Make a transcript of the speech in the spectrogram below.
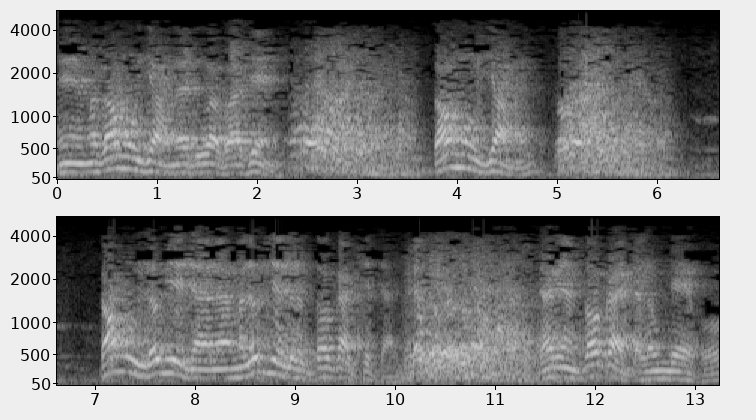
အင်းမကောင်းမှုကြောင့်လည်းသူကဘာဖြစ်ကောင်းမှုကြောင့်လည်းကောင်းမှုလုပ်ပြတာလားမလုပ်ပြလို့သောကဖြစ်တာမလုပ်ပြလို့ဒါပြန်သောကတလုံးတည်းကို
